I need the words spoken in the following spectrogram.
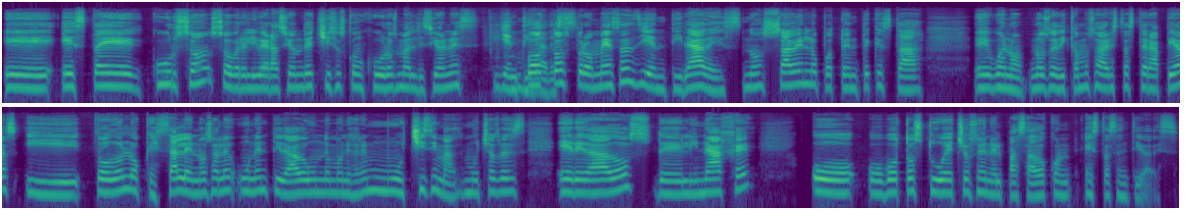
eh, este curso sobre liberación de hechizos, conjuros, maldiciones, y votos, promesas y entidades. No saben lo potente que está. Eh, bueno, nos dedicamos a dar estas terapias y todo lo que sale, no sale una entidad o un demonio, salen muchísimas, muchas veces heredados de linaje o, o votos tú hechos en el pasado con estas entidades.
